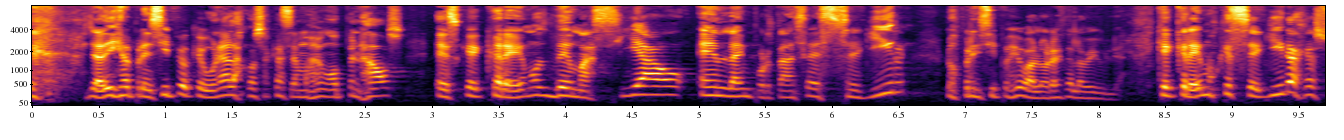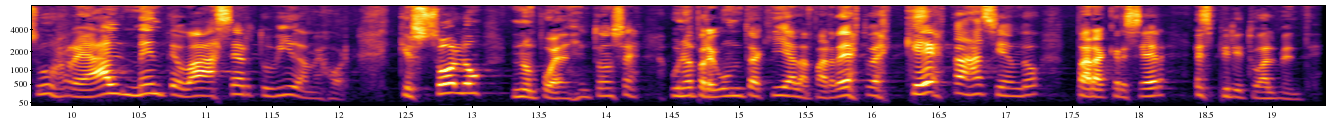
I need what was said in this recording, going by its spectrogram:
ya dije al principio que una de las cosas que hacemos en Open House es que creemos demasiado en la importancia de seguir los principios y valores de la Biblia. Que creemos que seguir a Jesús realmente va a hacer tu vida mejor. Que solo no puedes. Entonces, una pregunta aquí a la par de esto es, ¿qué estás haciendo para crecer espiritualmente?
